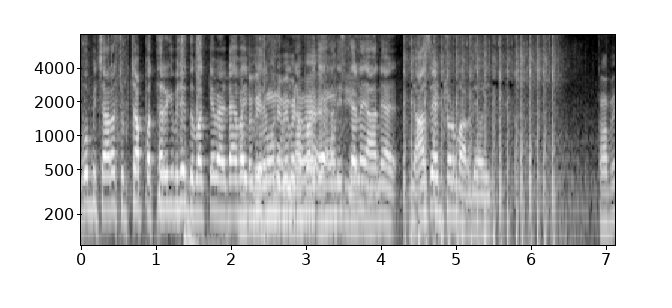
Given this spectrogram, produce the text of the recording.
वो बेचारा चुपचाप पत्थर के पीछे दुबक के बैठा है भाई मेरे को है, ना पड़। जाए आदित्य ने यहाँ ने यहाँ से हेडशॉट मार दिया भाई। कहाँ पे?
